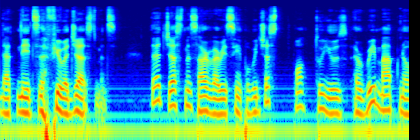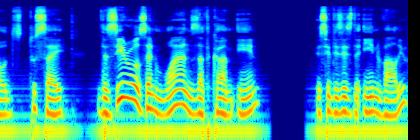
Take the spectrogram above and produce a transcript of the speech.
that needs a few adjustments. The adjustments are very simple, we just want to use a remap node to say the zeros and ones that come in, you see this is the in value,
